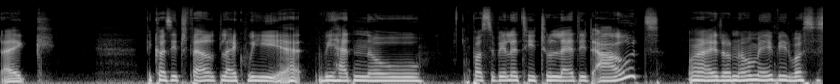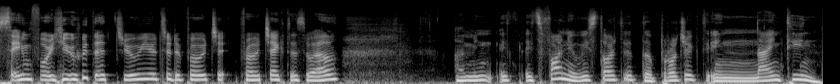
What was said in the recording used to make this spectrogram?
like because it felt like we ha- we had no possibility to let it out or I don't know maybe it was the same for you that drew you to the project project as well I mean, it, it's funny. We started the project in 19.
